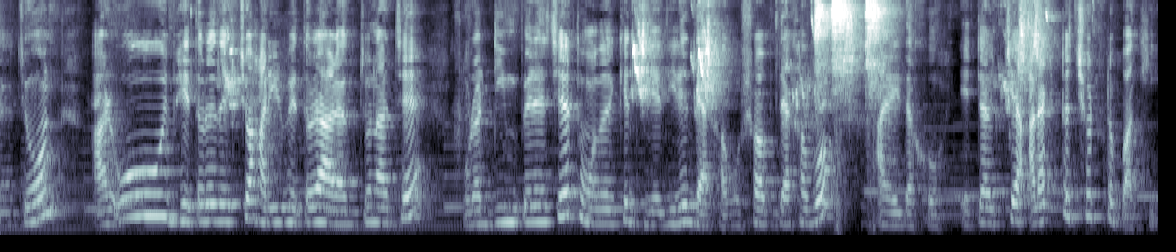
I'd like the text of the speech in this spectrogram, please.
একজন। আর ওই ভেতরে দেখছ, হাড়ির ভেতরে আর একজন আছে। ওরা ডিম পেরেছে, তোমাদেরকে ধীরে ধীরে দেখাবো, সব দেখাবো। আর এই দেখো, এটা হচ্ছে আর একটা ছোট্ট পাখি।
